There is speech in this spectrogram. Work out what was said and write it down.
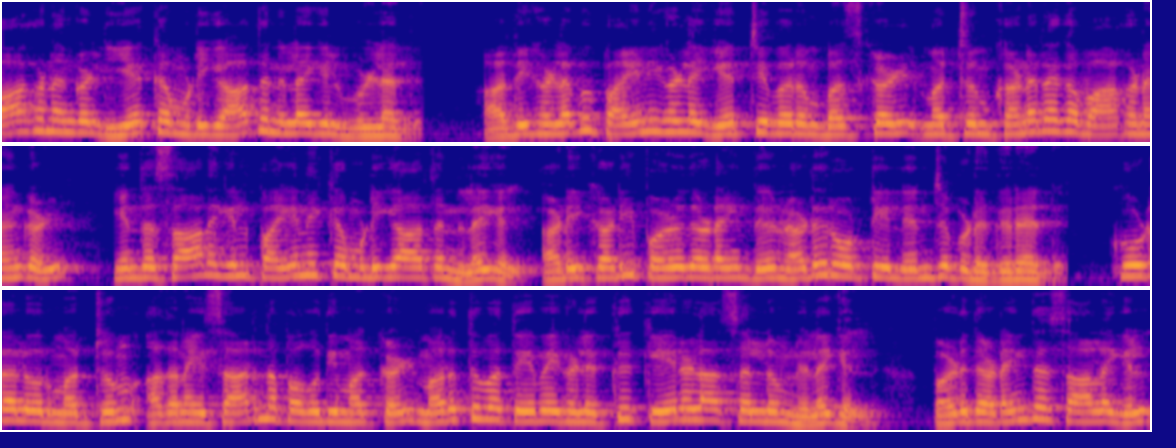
வாகனங்கள் இயக்க முடியாத நிலையில் உள்ளது. அதிகளவு பயணிகளை ஏற்றி வரும் பஸ்கள் மற்றும் கனரக வாகனங்கள் இந்த சாலையில் பயணிக்க முடியாத நிலையில் அடிக்கடி பழுதடைந்து நடுரோட்டில் நின்று விடுகிறது. கூடலூர் மற்றும் அதனை சார்ந்த பகுதி மக்கள் மருத்துவ தேவைகளுக்கு கேரளா செல்லும் நிலையில் பழுதடைந்த சாலையில்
